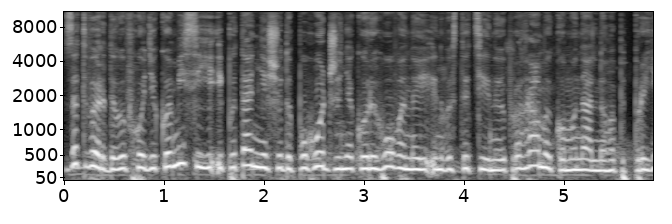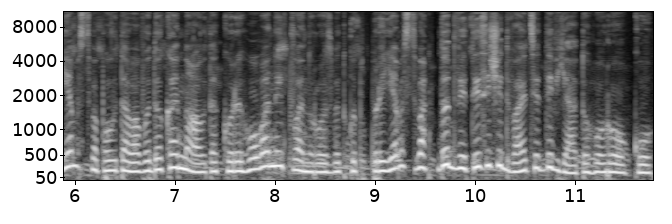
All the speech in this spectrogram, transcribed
Затвердили в ході комісії і питання щодо погодження коригованої інвестиційної програми комунального підприємства Полтава Водоканал та коригований план розвитку підприємства до 2029 року.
